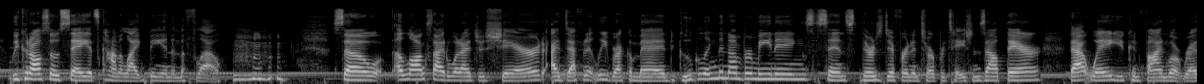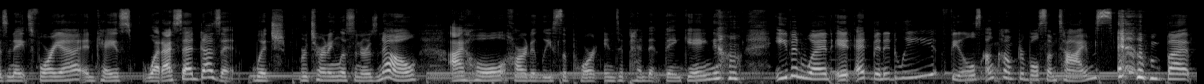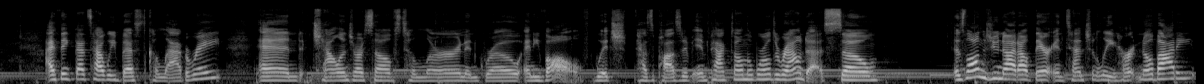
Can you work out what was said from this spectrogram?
We could also say it's kind of like being in the flow. so, alongside what I just shared, I definitely recommend Googling the number meanings since there's different interpretations out there. That way, you can find what resonates for you in case what I said doesn't, which returning listeners know I wholeheartedly support independent thinking, even when it admittedly feels uncomfortable sometimes. but I think that's how we best collaborate and challenge ourselves to learn and grow and evolve, which has a positive impact on the world around us. So, as long as you're not out there intentionally hurt nobody,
